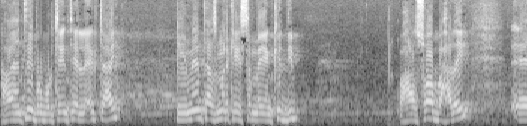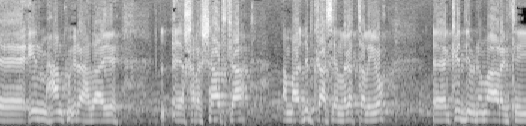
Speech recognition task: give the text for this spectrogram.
hantidii burburtay intay la eg tahay. Qiimeyntaas markay sameeyeen kadib waxaa soo baxday in maxaan ku idhaahdaaye kharashaadka ama dhibkaas in laga taliyo kadibna maaragtay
